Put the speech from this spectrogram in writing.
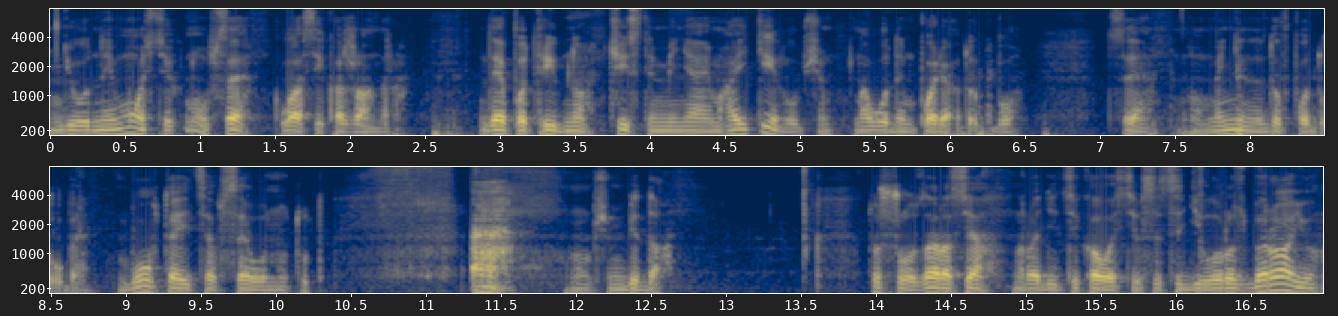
діодний мостик. Ну, все класика жанра. Де потрібно чистим міняємо гайки. В общем, наводимо порядок, бо це ну, мені не до вподоби. Бовтається все воно тут. В общем, біда. То що, зараз я раді цікавості все це діло розбираю,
